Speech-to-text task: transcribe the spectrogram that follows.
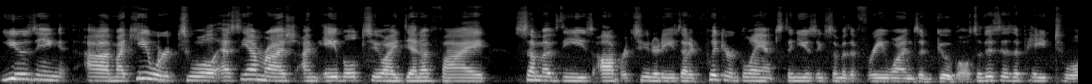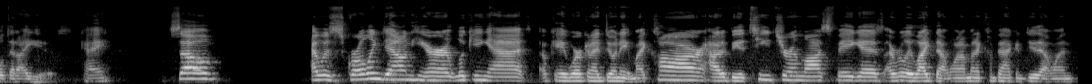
using uh, my keyword tool, SEMrush, I'm able to identify some of these opportunities at a quicker glance than using some of the free ones in Google. So this is a paid tool that I use. Okay. So I was scrolling down here looking at, okay, where can I donate my car? How to be a teacher in Las Vegas. I really like that one. I'm going to come back and do that one.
